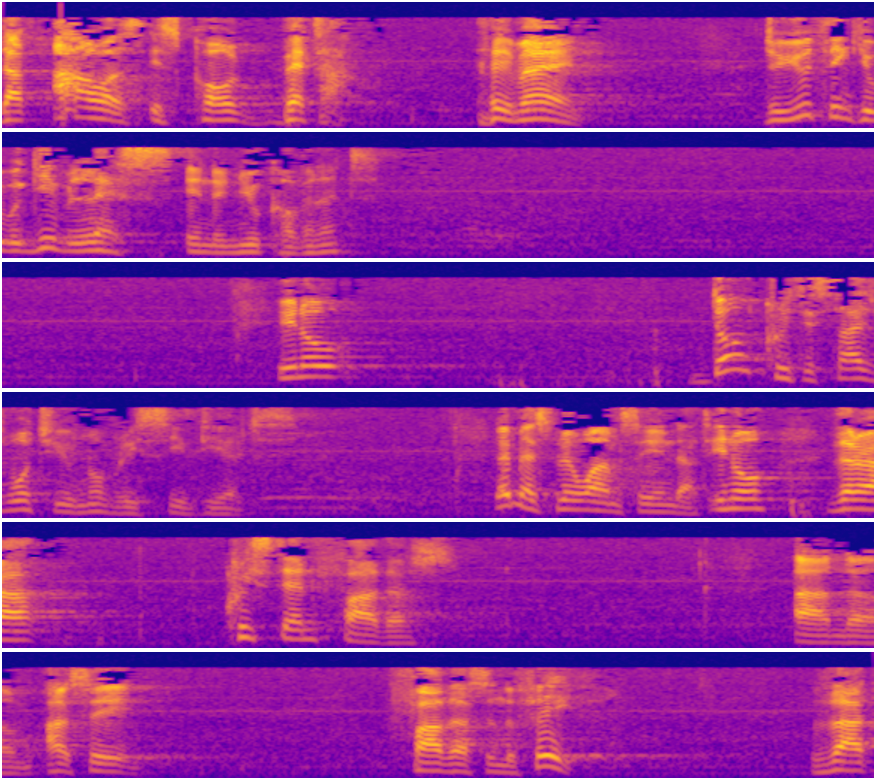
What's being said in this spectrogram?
that ours is called better. Amen. Do you think he will give less in the new covenant? You know, don't criticize what you've not received yet. Let me explain why I'm saying that. You know, there are Christian fathers, and um, I say fathers in the faith, that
